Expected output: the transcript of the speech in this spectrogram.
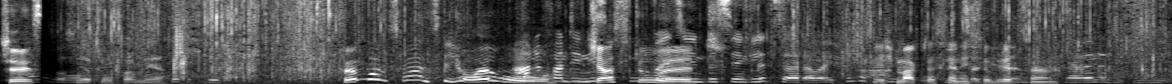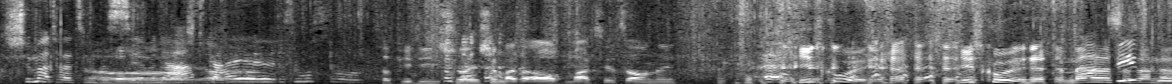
Tschüss. Das ist auf jeden Fall mehr. 25 Euro. Arne fand die nicht Just so cool, do weil sie ein it. bisschen glitzert, aber ich finde das Ich mag das ja nicht so glitzern. Ja, wenn er die, die schimmert halt so ein bisschen. wenn Ja, ist geil. Das musst du. So wie die sch- schimmert auch. Magst du jetzt auch nicht? Die ist cool. Die ist cool. Für Männer ist Die das ist anders.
